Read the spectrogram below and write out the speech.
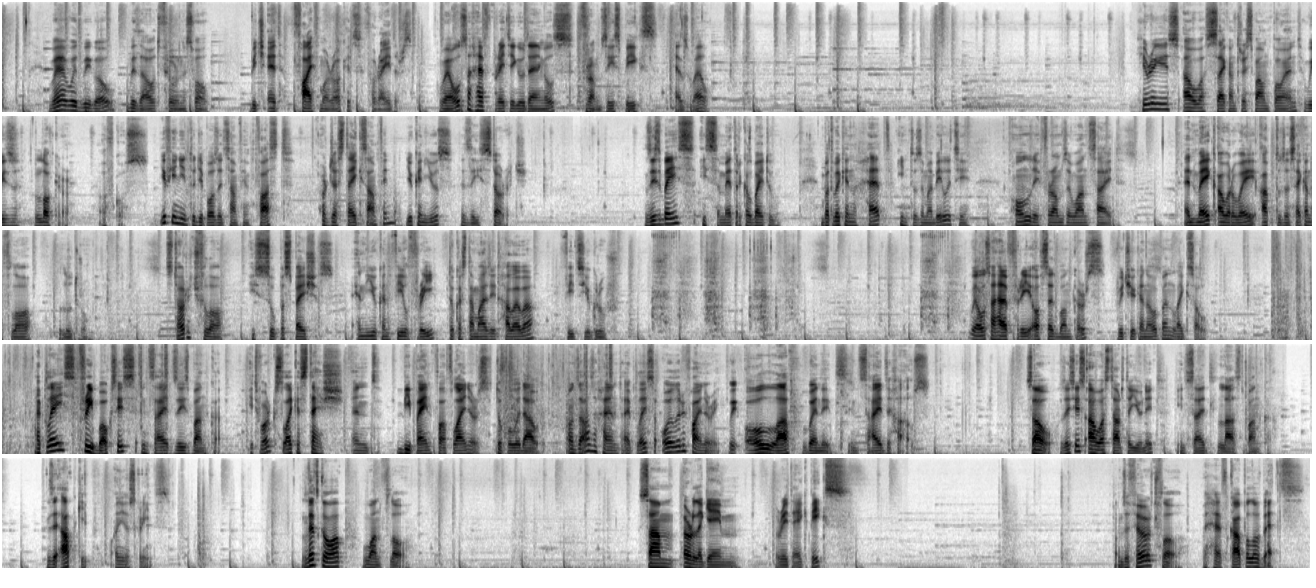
where would we go without furnace wall, which add 5 more rockets for raiders. We also have pretty good angles from these peeks as well. Here is our second respawn point with locker, of course. If you need to deposit something fast or just take something, you can use this storage. This base is symmetrical by 2, but we can head into the mobility only from the one side and make our way up to the second floor loot room. Storage floor is super spacious and you can feel free to customize it however fits your groove. We also have three offset bunkers, which you can open like so. I place three boxes inside this bunker. It works like a stash and be painful fliners to pull it out. On the other hand, I place oil refinery. We all love when it's inside the house. So, this is our starter unit inside last bunker. The upkeep on your screens. Let's go up one floor. Some early game retake picks. On the third floor we have couple of beds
